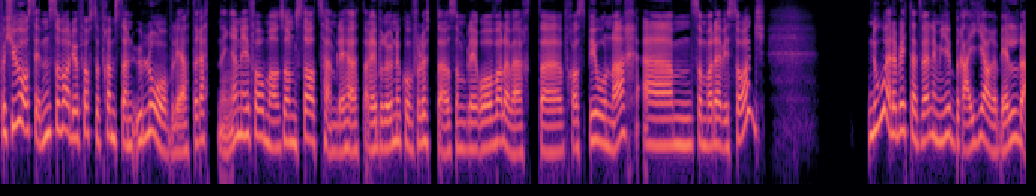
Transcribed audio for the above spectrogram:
For 20 år siden så var det jo først og fremst den ulovlige etterretningen i form av sånn statshemmeligheter i brune konvolutter som blir overlevert eh, fra spioner, eh, som var det vi så. Nå er det blitt et veldig mye bredere bilde.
